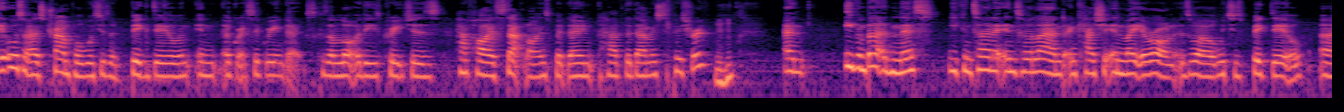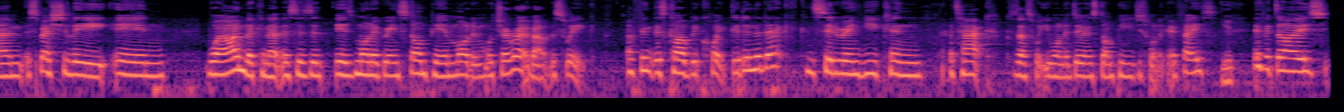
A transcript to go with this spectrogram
It also has trample, which is a big deal in, in aggressive green decks because a lot of these creatures have higher stat lines but don't have the damage to push through. Mhm. And even better than this, you can turn it into a land and cash it in later on as well, which is big deal. Um, especially in where I'm looking at this is is mono green Stompy in modern, which I wrote about this week. I think this card would be quite good in the deck, considering you can attack because that's what you want to do in Stompy. You just want to go face. Yep. If it dies,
